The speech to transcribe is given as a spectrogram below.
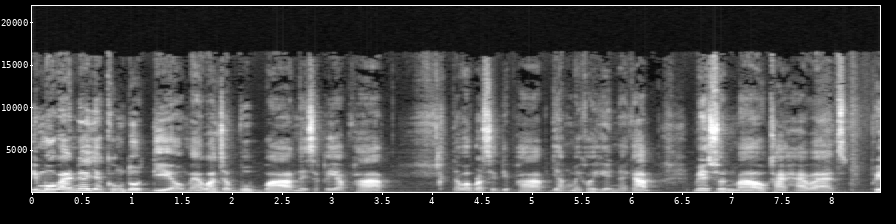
ติโมแวร์เนอร์ยังคงโดดเดี่ยวแม้ว่าจะวูบวาบในศักยภาพ แต่ว่าประสิทธิภาพยังไม่ค่อยเห็นนะครับเมสันเมาท์ไคฮาแวร์ตซ์พิ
